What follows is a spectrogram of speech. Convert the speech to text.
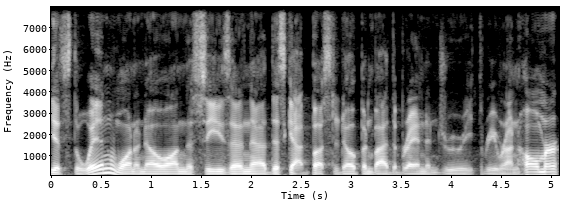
gets the win, one to zero on the season. Uh, this got busted open by the Brandon Drury three run homer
